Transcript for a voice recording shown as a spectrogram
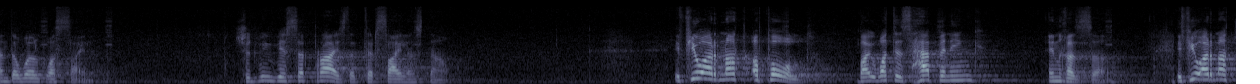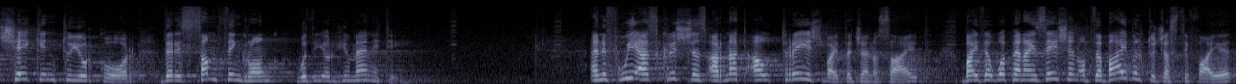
and the world was silent. Should we be surprised at their silence now? If you are not appalled by what is happening in Gaza, if you are not shaken to your core, there is something wrong with your humanity. And if we as Christians are not outraged by the genocide, by the weaponization of the Bible to justify it,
